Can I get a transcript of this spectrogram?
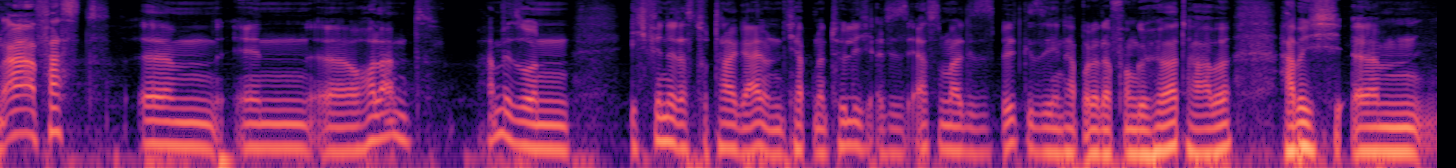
Ah, fast. Ähm, in äh, Holland haben wir so ein, ich finde das total geil und ich habe natürlich, als ich das erste Mal dieses Bild gesehen habe oder davon gehört habe, habe ich ähm,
